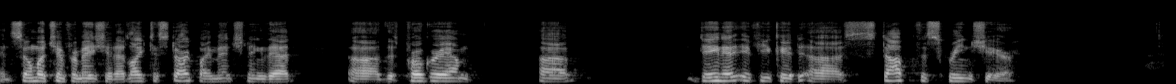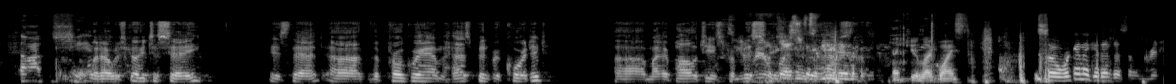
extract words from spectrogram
and so much information. I'd like to start by mentioning that uh, this program, uh, Dana, if you could uh, stop the screen share. Stop share. What I was going to say is that uh, the program has been recorded. Uh, My apologies for It's a real missing. pleasure to be here. Thank you, likewise. So we're gonna get into some gritty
